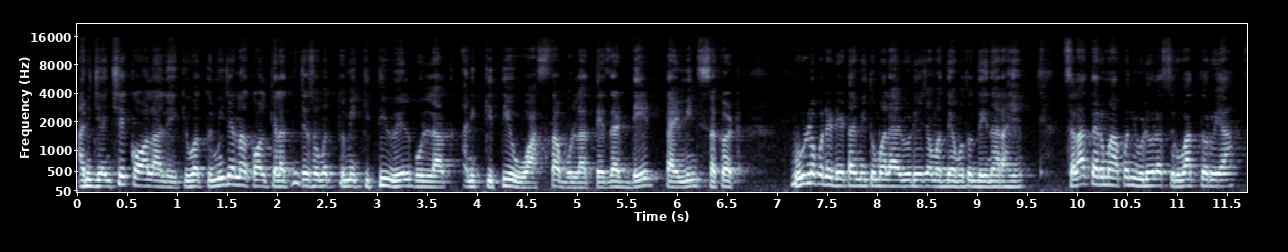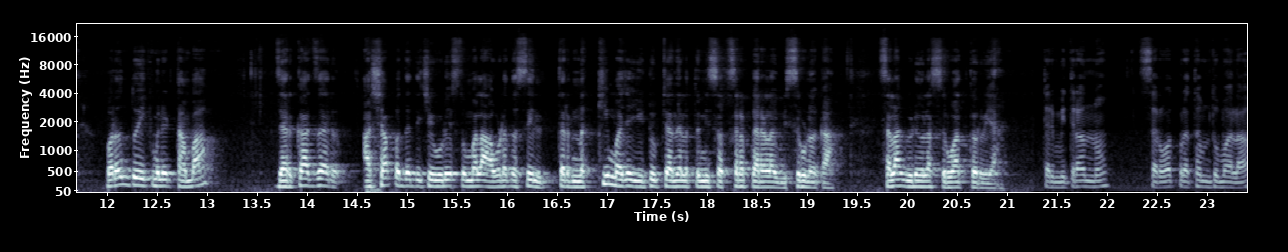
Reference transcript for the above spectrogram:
आणि ज्यांचे कॉल आले किंवा तुम्ही ज्यांना कॉल केला त्यांच्यासोबत तुम्ही किती वेळ बोललात आणि किती वाजता बोललात त्याचा डेट टायमिंग सकट. पूर्णपणे डेटा मी तुम्हाला या व्हिडिओच्या माध्यमातून देणार आहे. चला तर मग आपण व्हिडिओला सुरुवात करूया. परंतु एक मिनिट थांबा. जर का जर अशा पद्धतीचे व्हिडिओज तुम्हाला आवडत असेल तर नक्की माझ्या यूट्यूब चॅनलला तुम्ही सबस्क्राईब करायला विसरू नका. चला व्हिडिओला सुरुवात करूया. तर मित्रांनो सर्वात प्रथम तुम्हाला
